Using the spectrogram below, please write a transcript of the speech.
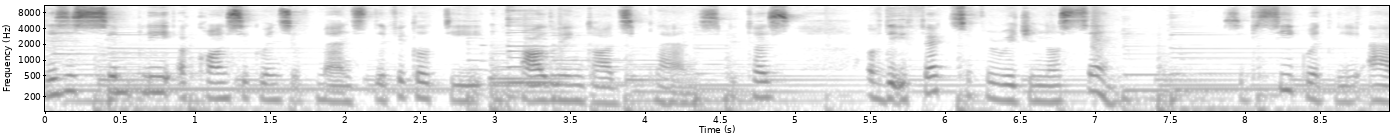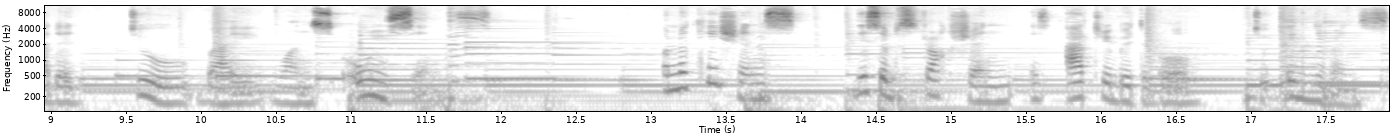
This is simply a consequence of man's difficulty in following God's plans because of the effects of original sin, subsequently added to by one's own sins. On occasions, this obstruction is attributable to ignorance,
